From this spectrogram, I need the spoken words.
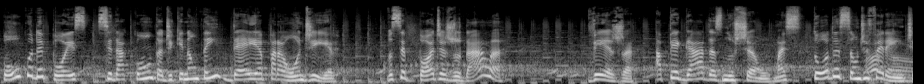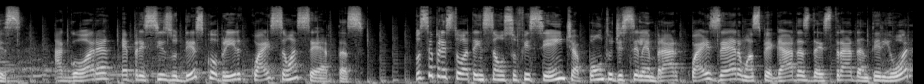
Pouco depois, se dá conta de que não tem ideia para onde ir. Você pode ajudá-la? Veja, há pegadas no chão, mas todas são diferentes. Agora é preciso descobrir quais são as certas. Você prestou atenção o suficiente a ponto de se lembrar quais eram as pegadas da estrada anterior?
